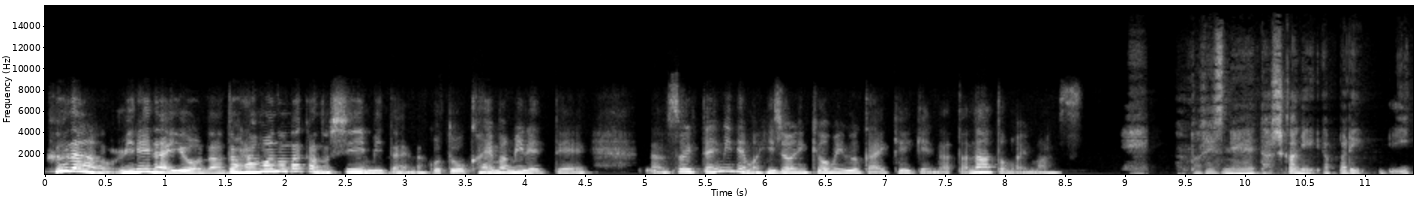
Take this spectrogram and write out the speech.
普段見れないようなドラマの中のシーンみたいなことを垣間見れて、そういった意味でも非常に興味深い経験だったなと思います。本当ですね。確かに、やっぱり、一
